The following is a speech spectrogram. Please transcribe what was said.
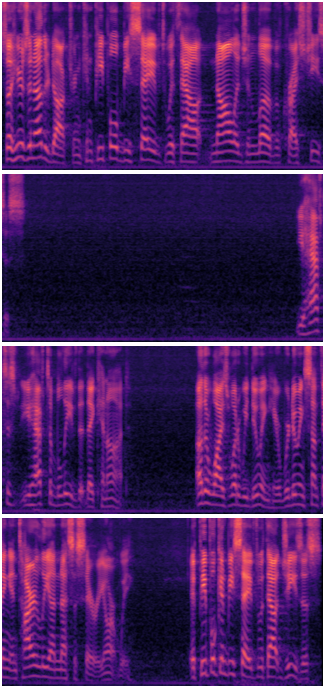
So here's another doctrine Can people be saved without knowledge and love of Christ Jesus? You have to, you have to believe that they cannot. Otherwise, what are we doing here? We're doing something entirely unnecessary, aren't we? If people can be saved without Jesus,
